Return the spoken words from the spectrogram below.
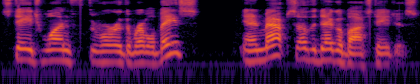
stage 1 for the Rebel base, and maps of the Dagobah stages.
